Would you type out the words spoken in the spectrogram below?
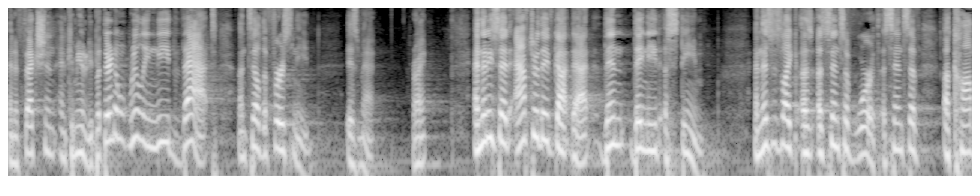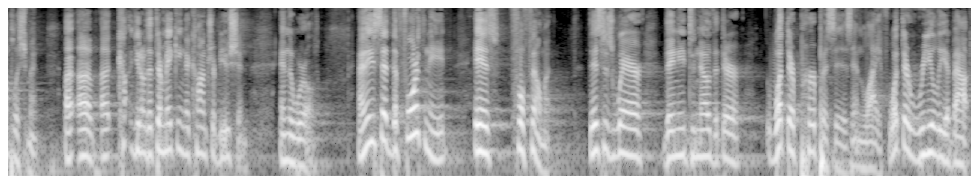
and affection and community. But they don't really need that until the first need is met, right? And then he said, after they've got that, then they need esteem. And this is like a, a sense of worth, a sense of accomplishment, a, a, you know, that they're making a contribution in the world. And he said the fourth need is fulfillment. This is where they need to know that they're what their purpose is in life, what they're really about,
